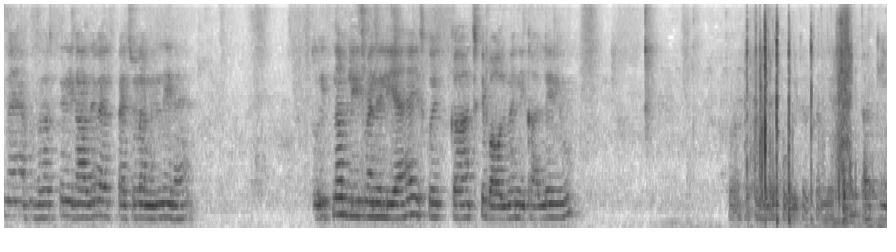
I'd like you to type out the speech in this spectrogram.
मैं यहाँ पर ब्रश से निकाल दी मेरा स्पैचुला मिल नहीं रहा है। तो इतना ब्लीच मैंने लिया है, इसको एक कांच के बाउल में निकाल ले रही हूँ। थोड़ा सा कैमरे को इधर कर लेते हैं ताकि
